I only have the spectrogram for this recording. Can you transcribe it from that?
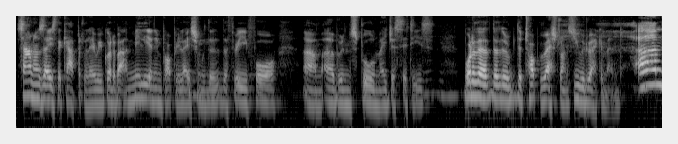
San Jose is the capital here. We've got about a million in population with the, the three, four um, urban sprawl major cities. What are the, the, the, the top restaurants you would recommend? Um,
